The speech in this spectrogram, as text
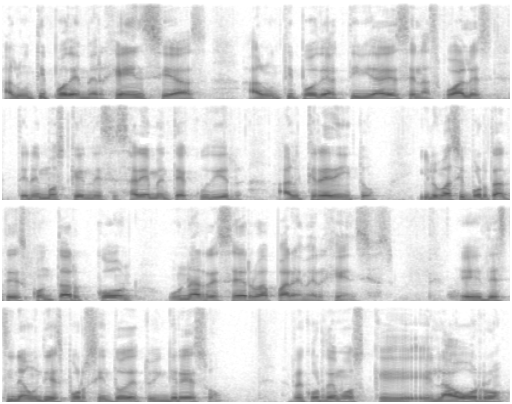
algún tipo de emergencias, algún tipo de actividades en las cuales tenemos que necesariamente acudir al crédito y lo más importante es contar con una reserva para emergencias. Eh, destina un 10% de tu ingreso. Recordemos que el ahorro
